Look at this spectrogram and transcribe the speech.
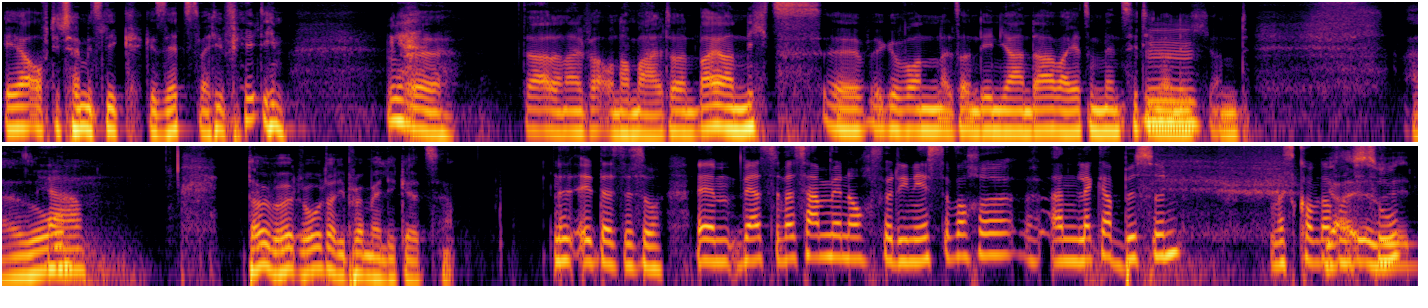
eher auf die Champions League gesetzt, weil die fehlt ihm äh, da dann einfach auch nochmal halt in Bayern nichts äh, gewonnen, als er in den Jahren da war, jetzt in Man City noch nicht. Und also ja, darüber holt, er die Premier League jetzt. Ja. das- äh, das ist so. Ähm, was, was haben wir noch für die nächste Woche an Leckerbissen? Was kommt auf Ja, uns also, zu? äh,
